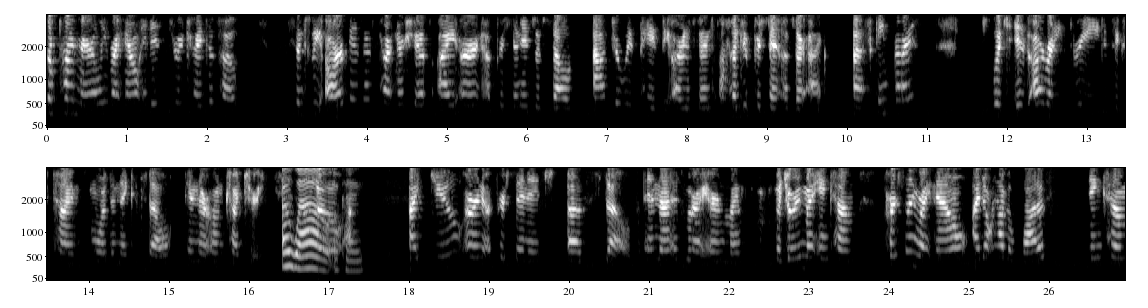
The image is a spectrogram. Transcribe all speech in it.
So primarily right now it is through Trades of Hope. Since we are a business partnership, I earn a percentage of sales after we paid the artisans 100% of their asking price, which is already three to six times more than they could sell in their own country. Oh wow. So, Okay. I do earn a percentage of sales, and that is where I earn my majority of my income. Personally, right now, I don't have a lot of income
